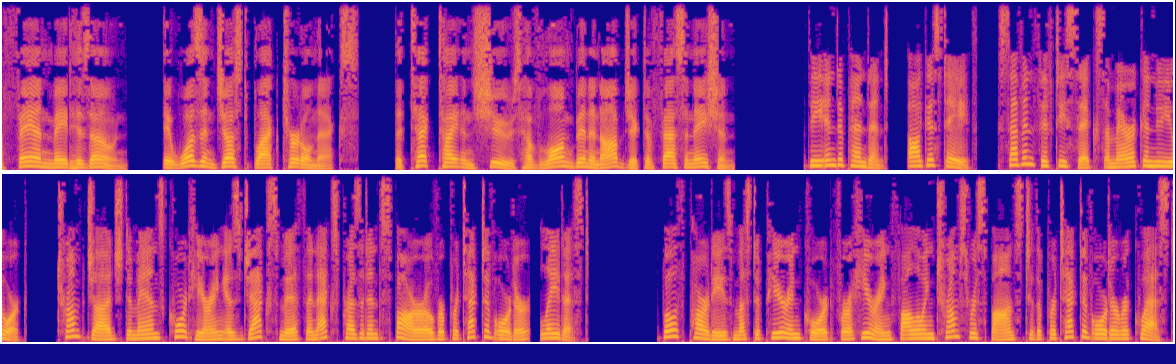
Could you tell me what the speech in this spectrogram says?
fan made his own. It wasn't just black turtlenecks. The tech titan's shoes have long been an object of fascination. The Independent, August 8, 756 America, New York. Trump judge demands court hearing as Jack Smith and ex-president spar over protective order, latest. Both parties must appear in court for a hearing following Trump's response to the protective order request.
